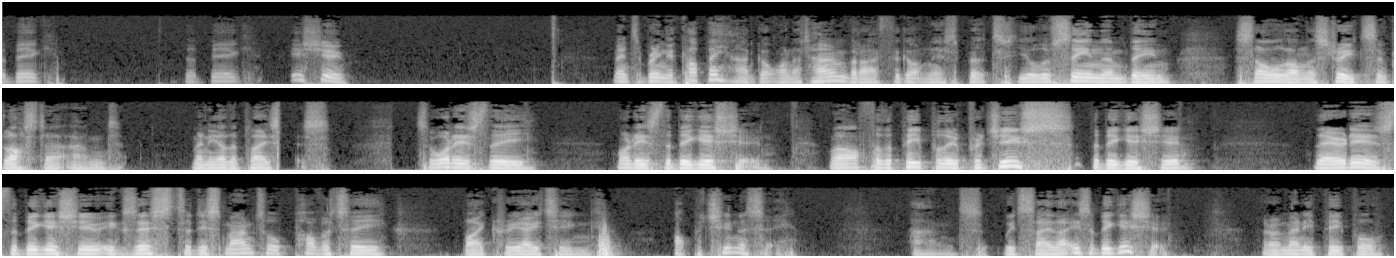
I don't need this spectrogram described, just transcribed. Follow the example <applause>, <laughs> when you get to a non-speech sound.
the big, the big issue. Meant to bring a copy. I'd got one at home, but I've forgotten it. But you'll have seen them being sold on the streets of Gloucester and many other places. So, what is the what is the big issue? Well, for the people who produce the big issue, there it is. The big issue exists to dismantle poverty by creating opportunity. And we'd say that is a big issue. There are many people,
